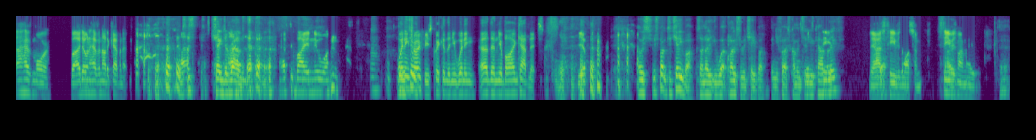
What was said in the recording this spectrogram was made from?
I have more, but I don't have another cabinet. Just change around. I have to buy a new one. Winning two- trophies quicker than you're winning uh, than you're buying cabinets. Yeah. Yep. Oh, we, we spoke to Chiba because I know that you work closely with Chiba when you first come into the Yes, UK, I believe. Yeah, Yeah. Steve is awesome. Steve So- is my mate.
